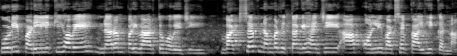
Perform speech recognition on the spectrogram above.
ਕੁੜੀ ਪੜ੍ਹੀ ਲਿਖੀ ਹੋਵੇ, ਨਰਮ ਪਰਿਵਾਰ ਤੋਂ ਹੋਵੇ ਜੀ। WhatsApp ਨੰਬਰ ਦਿੱਤਾ ਗਿਆ ਹੈ ਜੀ, ਆਪ ਓਨਲੀ WhatsApp ਕਾਲ ਹੀ ਕਰਨਾ।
